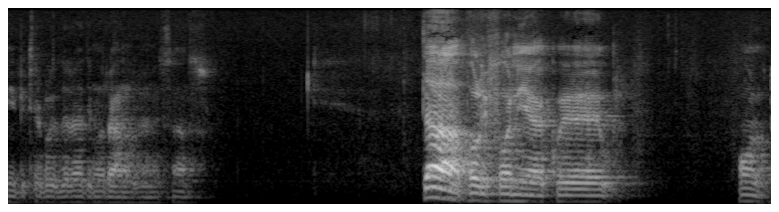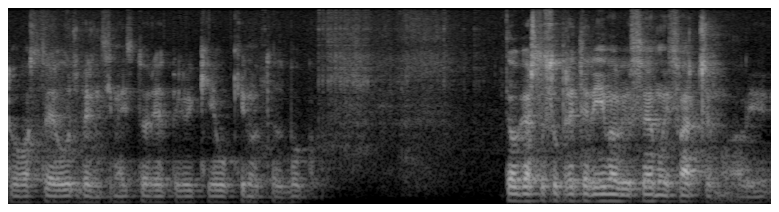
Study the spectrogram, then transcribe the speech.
mi bi trebali da radimo ranu renesansu. Ta polifonija koja je, ono, to ostaje u udžbenicima istorije, otprilike je ukinuta zbog toga što su preterivali u svemu i svačemu, ali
